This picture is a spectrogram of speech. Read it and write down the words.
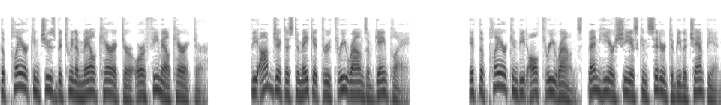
The player can choose between a male character or a female character. The object is to make it through three rounds of gameplay. If the player can beat all three rounds, then he or she is considered to be the champion.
